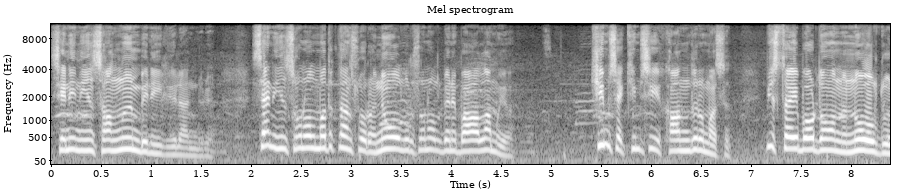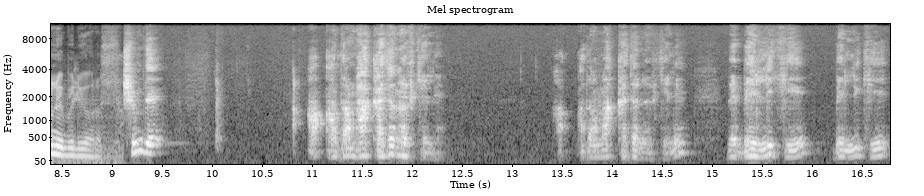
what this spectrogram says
Senin insanlığın beni ilgilendiriyor. Sen insan olmadıktan sonra ne olursan ol beni bağlamıyor. Kimse kimseyi kandırmasın. Biz Tayyip Erdoğan'ın ne olduğunu biliyoruz. Şimdi adam hakikaten öfkeli. Adam hakikaten öfkeli ve belli ki belli ki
